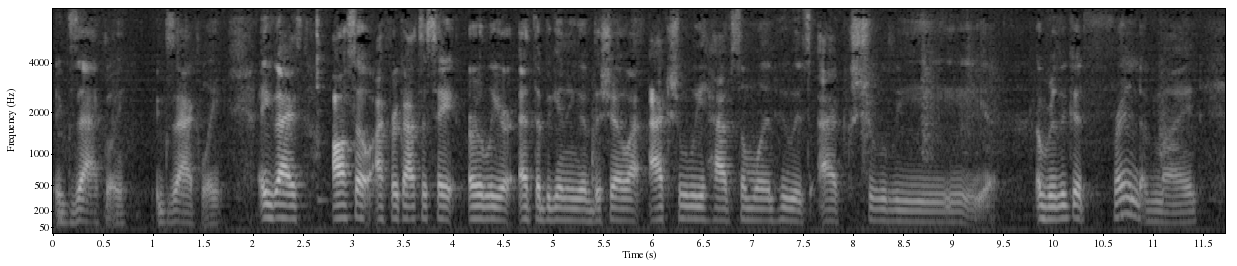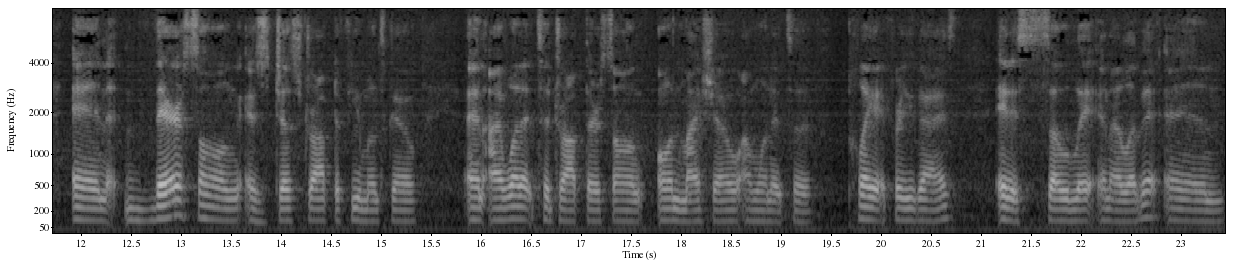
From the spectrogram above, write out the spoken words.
Exactly. Exactly. And you guys, also, I forgot to say earlier at the beginning of the show, I actually have someone who is actually a really good friend of mine, and their song is just dropped a few months ago, and I wanted to drop their song on my show. I wanted to play it for you guys. It is so lit, and I love it, and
